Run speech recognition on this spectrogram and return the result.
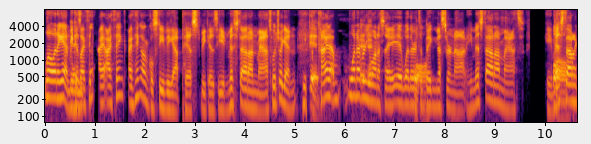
Well, and again, because and, I think I, I, think I think Uncle Stevie got pissed because he had missed out on Matz, which again, he did kind of whatever you want to say, whether it's well, a big miss or not. He missed out on Matz. He well, missed out on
